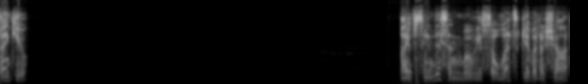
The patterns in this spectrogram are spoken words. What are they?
Thank you. I've seen this in movies, so let's give it a shot.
